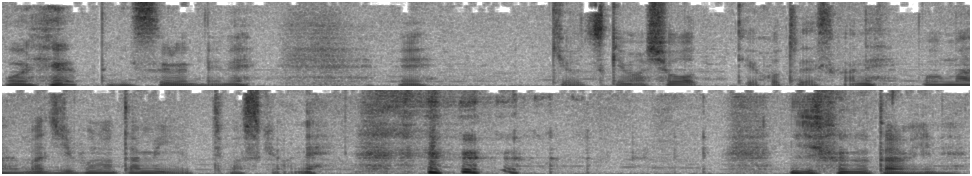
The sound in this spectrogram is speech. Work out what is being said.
盛り上がったりするんでね、えー、気をつけましょうっていうことですかね。まあ、まあ自分のために言ってますけどね。自分のためにね。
